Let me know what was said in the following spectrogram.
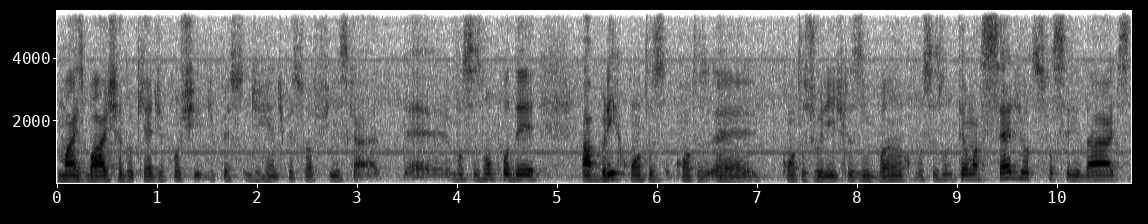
mais baixa do que a de imposto de, de renda de pessoa física. É, vocês vão poder abrir contas, contas, é, contas jurídicas em banco, vocês vão ter uma série de outras facilidades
